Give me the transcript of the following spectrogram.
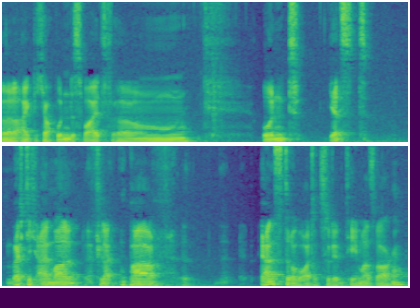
äh, eigentlich auch bundesweit. Ähm, und jetzt möchte ich einmal vielleicht ein paar äh, ernstere Worte zu dem Thema sagen,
